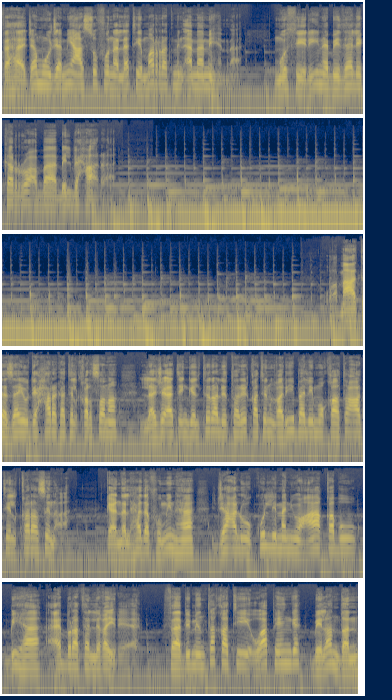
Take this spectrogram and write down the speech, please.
فهاجموا جميع السفن التي مرت من أمامهم مثيرين بذلك الرعب بالبحار. ومع تزايد حركة القرصنة لجأت إنجلترا لطريقة غريبة لمقاطعة القراصنة. كان الهدف منها جعل كل من يعاقب بها عبرة لغيره. فبمنطقة وابينغ بلندن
